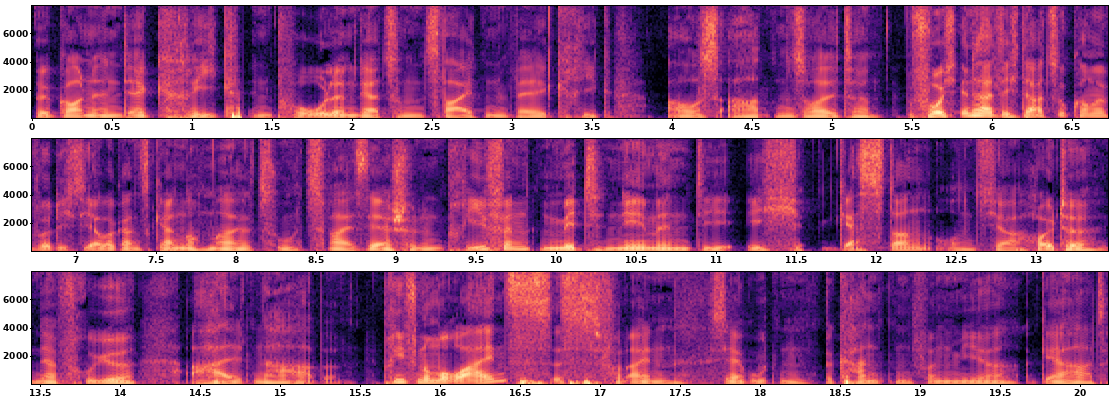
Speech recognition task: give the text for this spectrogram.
begonnen, der Krieg in Polen, der zum Zweiten Weltkrieg ausarten sollte. Bevor ich inhaltlich dazu komme, würde ich Sie aber ganz gern nochmal zu zwei sehr schönen Briefen mitnehmen, die ich gestern und ja heute in der Frühe erhalten habe. Brief Nummer 1 ist von einem sehr guten Bekannten von mir, Gerhard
